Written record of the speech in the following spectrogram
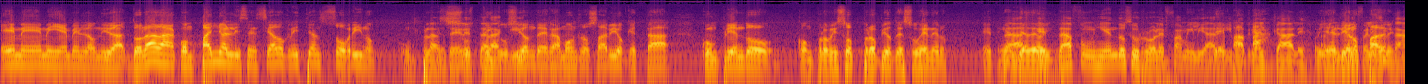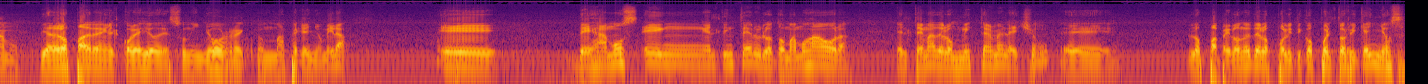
MMM en la unidad dorada. Acompaño al licenciado Cristian Sobrino, Un placer en estar aquí. sustitución de Ramón Rosario que está cumpliendo compromisos propios de su género Está, está fungiendo sus roles familiares De y papá. patriarcales. Hoy es el Día de lo los Padres. Día de los Padres en el colegio de su niño Correcto. más pequeño. Mira, eh, dejamos en el tintero y lo tomamos ahora el tema de los midterm elections, eh, los papelones de los políticos puertorriqueños,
